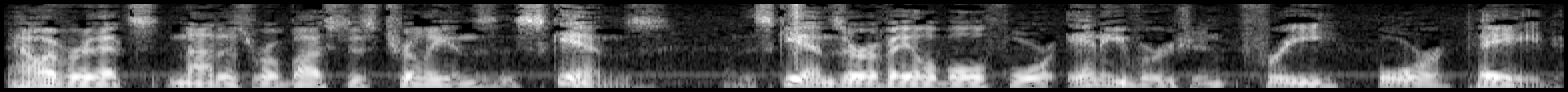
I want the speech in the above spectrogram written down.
However, that's not as robust as Trillian's skins. The skins are available for any version, free or paid.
